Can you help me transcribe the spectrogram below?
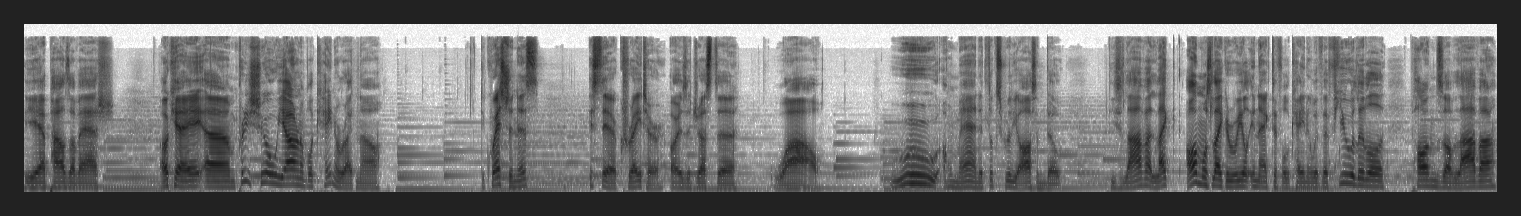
Yeah, piles of ash. Okay, um, pretty sure we are on a volcano right now. The question is, is there a crater or is it just a... Wow. Ooh, oh man, it looks really awesome though. These lava, like almost like a real inactive volcano with a few little ponds of lava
